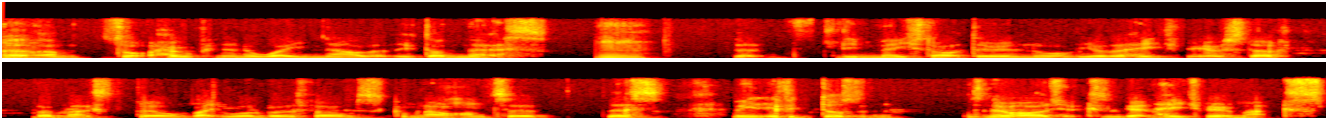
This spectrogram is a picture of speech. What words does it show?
No. uh, I'm sort of hoping in a way now that they've done this Mm. that they may start doing all the other HBO stuff, like Max films, like Warner Brothers films, coming out onto this. I mean, if it doesn't, there's no hardship because we're getting HBO Max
